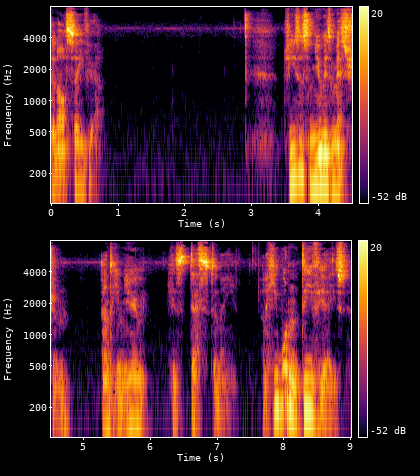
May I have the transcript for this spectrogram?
than our Saviour? Jesus knew his mission and he knew his destiny, and he wouldn't deviate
